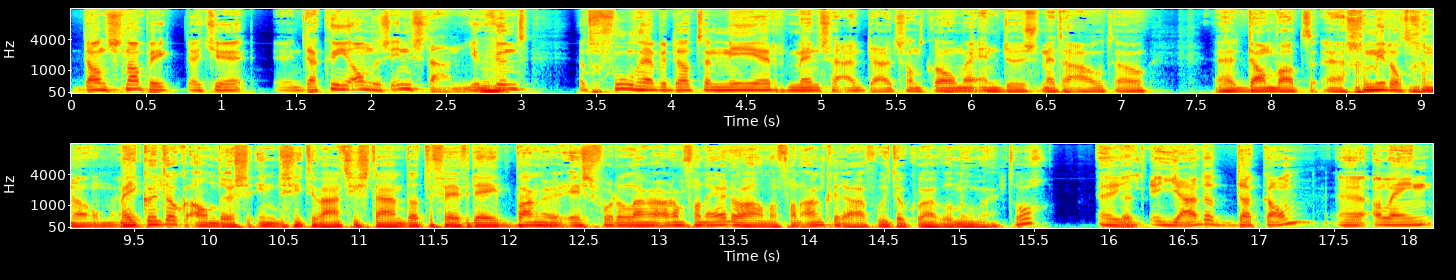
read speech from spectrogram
dan snap ik dat je. eh, daar kun je anders in staan. Je kunt het gevoel hebben dat er meer mensen uit Duitsland komen. en dus met de auto. eh, dan wat eh, gemiddeld genomen. Maar je kunt ook anders in de situatie staan dat de VVD banger is voor de lange arm van Erdogan of van Ankara, of hoe je het ook maar wil noemen, toch? Dat- Ja, dat, dat kan. Alleen,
